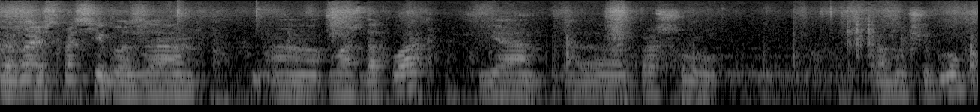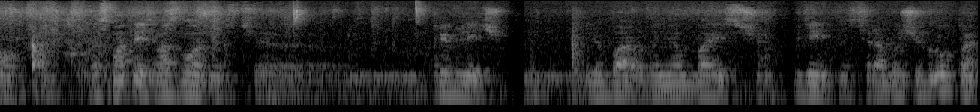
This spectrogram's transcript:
Товарищ, спасибо за э, ваш доклад. Я э, прошу рабочую группу рассмотреть возможность э, привлечь Любарова Данила Борисовича в деятельности рабочей группы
